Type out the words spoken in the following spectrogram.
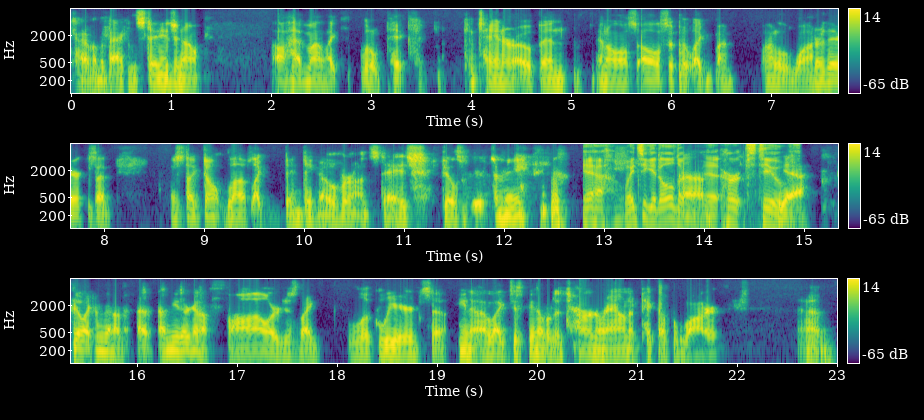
kind of on the back of the stage, and I'll I'll have my like little pick container open, and I'll also I'll also put like my bottle of water there because I I just like don't love like bending over on stage. It feels weird to me. yeah, wait till you get older. Um, it hurts too. Yeah, I feel like I'm gonna I'm either gonna fall or just like look weird. So, you know, I like just being able to turn around and pick up the water. Um,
